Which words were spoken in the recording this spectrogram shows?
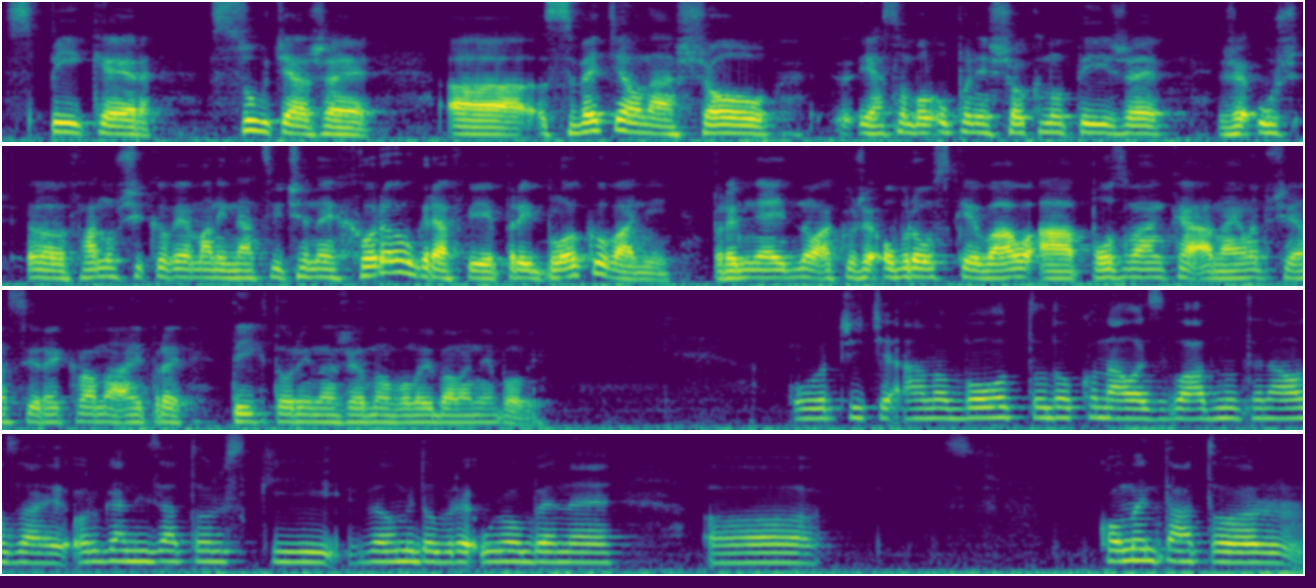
speaker, súťaže, uh, svetelná show. Ja som bol úplne šoknutý, že, že už uh, fanúšikovia mali nacvičené choreografie pri blokovaní. Pre mňa jedno akože obrovské wow a pozvánka a najlepšia asi reklama aj pre tých, ktorí na žiadnom volejbale neboli. Určite áno, bolo to dokonale zvládnuté, naozaj organizatorsky, veľmi dobre urobené. Uh, komentátor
